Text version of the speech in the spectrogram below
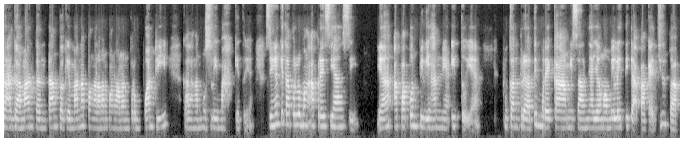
Keragaman tentang bagaimana pengalaman-pengalaman perempuan di kalangan muslimah gitu ya. Sehingga kita perlu mengapresiasi ya apa pun pilihannya itu ya bukan berarti mereka misalnya yang memilih tidak pakai jilbab,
